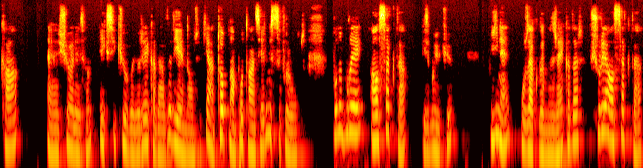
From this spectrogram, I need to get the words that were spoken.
K e, şöyle yazalım. Eksi Q bölü R kadar da diğerinde olacak. Yani toplam potansiyelimiz 0 volt. Bunu buraya alsak da biz bu yükü yine uzaklığımız R kadar. Şuraya alsak da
